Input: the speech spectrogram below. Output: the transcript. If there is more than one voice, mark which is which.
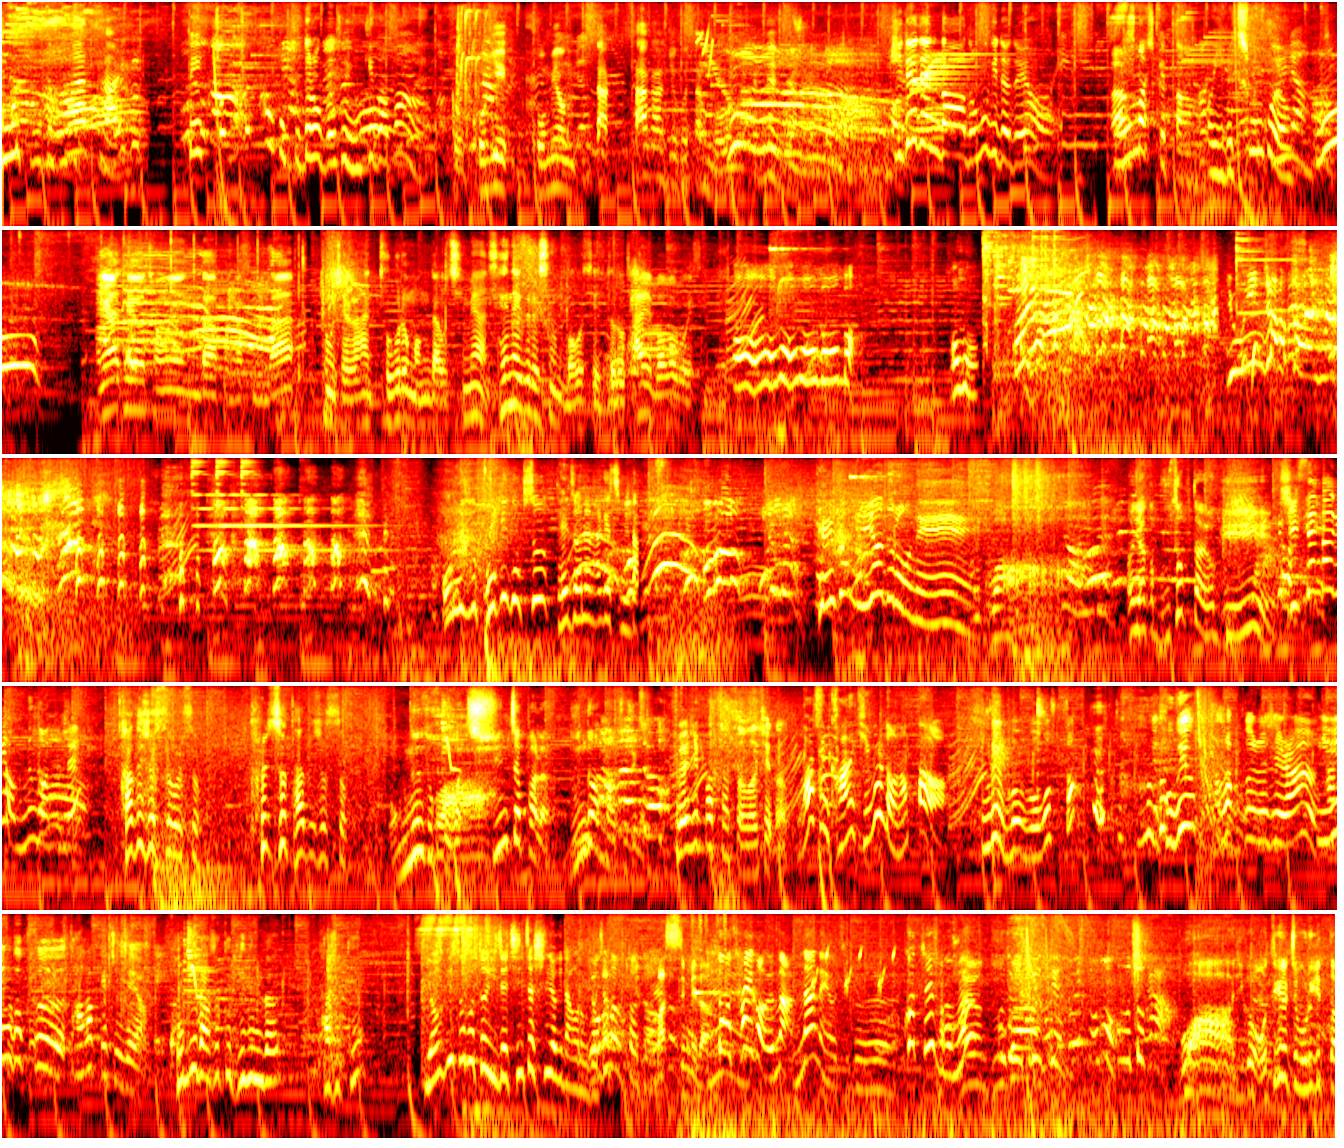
Speaker 1: 국물 진짜 하얗다. 되게 촉촉하고 부드러워서 인기 봐봐.
Speaker 2: 그 고기 고명 딱 싸가지고 딱 먹으면 끝내주잖아요.
Speaker 1: 기대된다. 너무 기대돼요. 너무 맛있겠다. 어, 입에 침 고여.
Speaker 2: 안녕하세요 정우영입니다 반갑습니다. 보통 제가 한 두 그릇 먹는다고 치면 세네 그릇은 먹을 수 있도록 잘 먹어보겠습니다.
Speaker 1: 어머 어머 어머 어머 어머. 어머. 용인
Speaker 3: 오늘 고기국수 대전을 하겠습니다.
Speaker 1: 계속 밀려 들어오네.
Speaker 4: 아니 약간 무섭다 여기.
Speaker 1: 질 생각이 없는 거는데?
Speaker 5: 다 드셨어 벌써. 벌써 다 드셨어.
Speaker 4: 먹는 속도가 진짜 빨라. 눈도 안 맞춰 지금.
Speaker 1: 몇시 뻗쳤어 너 지금?
Speaker 6: 나 지금 간에 기분도 안 났다.
Speaker 1: 우리 뭐 먹었어? 고기국수 다섯 그릇이랑 비빔국수 다섯 개 주세요.
Speaker 5: 고기 다섯 개 비빔 다 다섯 개?
Speaker 3: 여기서부터 이제 진짜 실력이 나오는 거죠?
Speaker 1: 여기서부터죠.
Speaker 4: 맞습니다.
Speaker 1: 또 차이가 얼마 안 나네요 지금. 똑같아 그러면?
Speaker 4: 과연 누가?
Speaker 1: 어머 어머 또.
Speaker 4: 와 이거 어떻게 될지 모르겠다.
